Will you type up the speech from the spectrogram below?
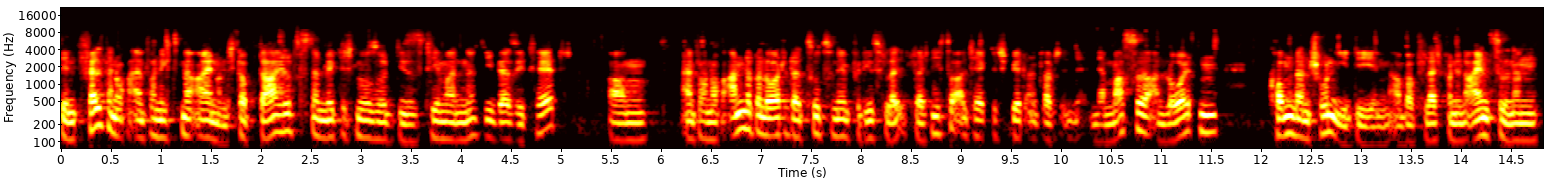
denen fällt dann auch einfach nichts mehr ein. Und ich glaube, da hilft es dann wirklich nur so dieses Thema ne, Diversität. Ähm, einfach noch andere Leute dazuzunehmen, für die es vielleicht, vielleicht nicht so alltäglich wird und, glaube ich, in, in der Masse an Leuten kommen dann schon Ideen, aber vielleicht von den Einzelnen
